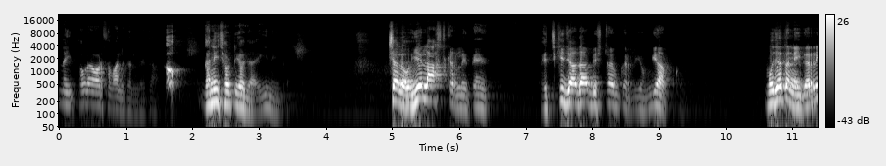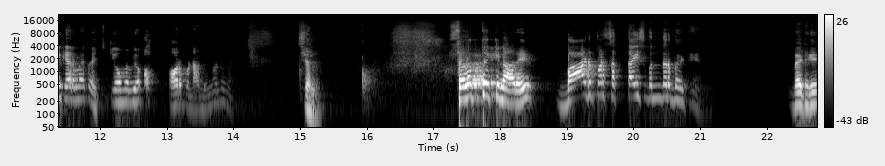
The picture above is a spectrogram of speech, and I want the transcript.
नहीं, थोड़ा और सवाल कर लेता। घनी छोटी हो जाएगी, नहीं तो। चलो, ये लास्ट कर लेते हैं। हिचकी ज़्यादा डिस्टर्ब कर रही होंगी आपको। मुझे तो नहीं कर रही, खैर मैं तो हिचकियों में भी और पढ़ा दूँगा तुम्हें। चलो। सड़क के किनारे बाढ़ पर 27 बंदर बैठे हैं। बैठ गए।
